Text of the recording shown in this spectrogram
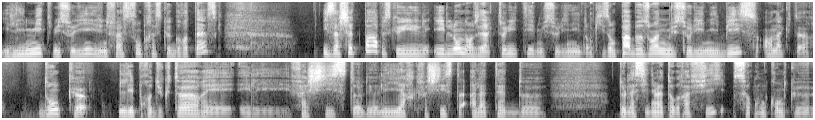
il imite Mussolini d'une façon presque grotesque. Ils achètent pas parce qu'ils l'ont dans les actualités Mussolini, donc ils n'ont pas besoin de Mussolini bis en acteur. Donc euh, les producteurs et, les fascistes, les, les fascistes à la tête de de la cinématographie se rendent compte qu'il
